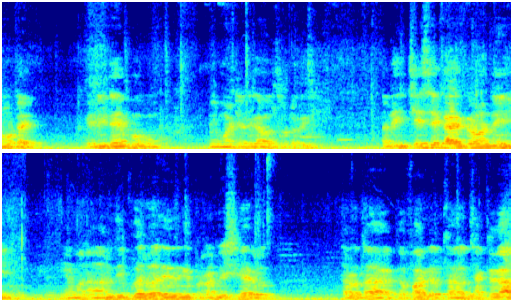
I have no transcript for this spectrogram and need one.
నో టైం ఎనీ టైము మేము అటెండ్ కావాల్సి ఉంటుంది. అది చేసే కార్యక్రమాన్ని మన అనుదీప్ గారు అదేవిధంగా ఇప్పుడు రమేష్ గారు తర్వాత గఫార్ గారు చాలా చక్కగా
